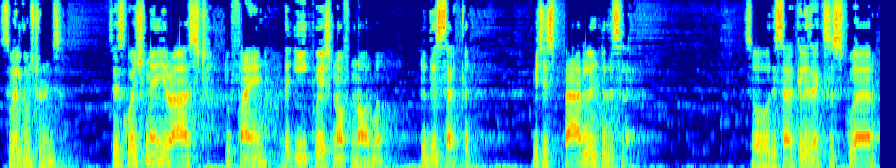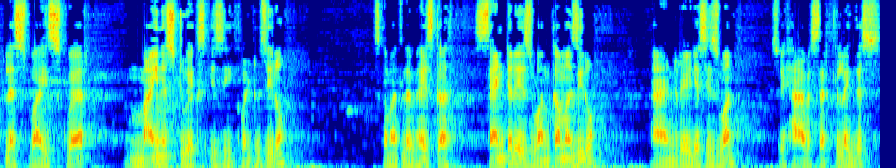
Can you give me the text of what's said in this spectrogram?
So welcome students. So this question में you're asked to find the equation of normal to this circle which is parallel to this line. So the circle is x square plus y square minus 2x is equal to 0. इसका मतलब है इसका center is 1 comma 0 and radius is 1. So you have a circle like this.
